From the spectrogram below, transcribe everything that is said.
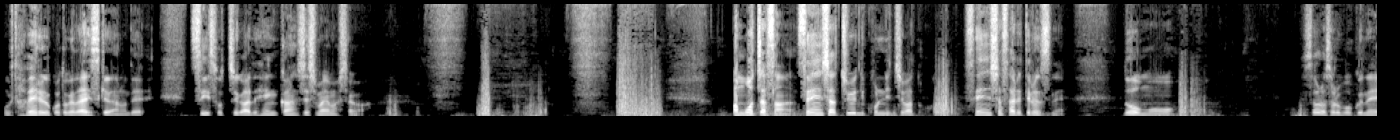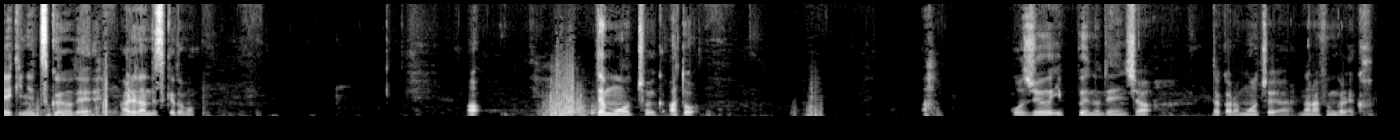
僕食べることが大好きなので、ついそっち側で変換してしまいましたが。あ、もちゃさん、洗車中にこんにちはと。洗車されてるんですね。どうも。そろそろ僕ね、駅に着くので、あれなんですけども。あ、でももうちょいか、あと、あ、51分の電車。だからもうちょいある。7分ぐらいか。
